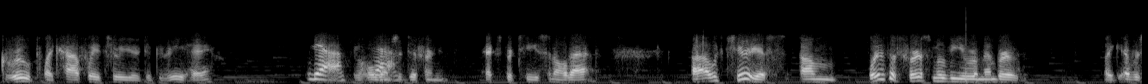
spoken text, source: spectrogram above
group like halfway through your degree, hey? Yeah. A whole yeah. bunch of different expertise and all that. Uh, I was curious, um, what is the first movie you remember like ever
